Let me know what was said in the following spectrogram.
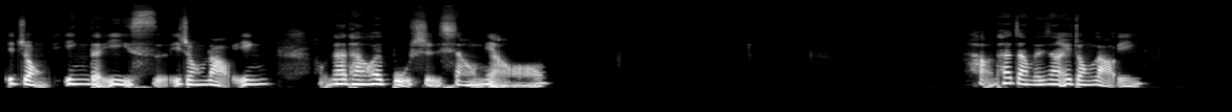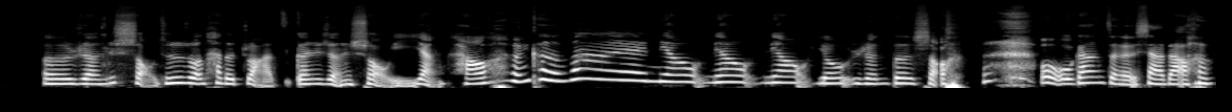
一种鹰的意思，一种老鹰。那它会捕食小鸟哦。好，它长得像一种老鹰。呃，人手就是说它的爪子跟人手一样，好，很可怕哎！鸟鸟鸟有人的手，我 我刚刚整个吓到。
